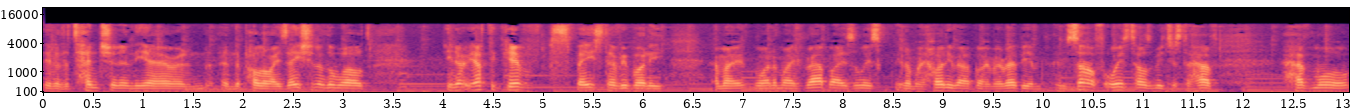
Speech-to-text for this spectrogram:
you know the tension in the air and, and the polarization of the world. You know you have to give space to everybody. And my one of my rabbis always, you know, my holy rabbi, my rebbe himself, always tells me just to have have more,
